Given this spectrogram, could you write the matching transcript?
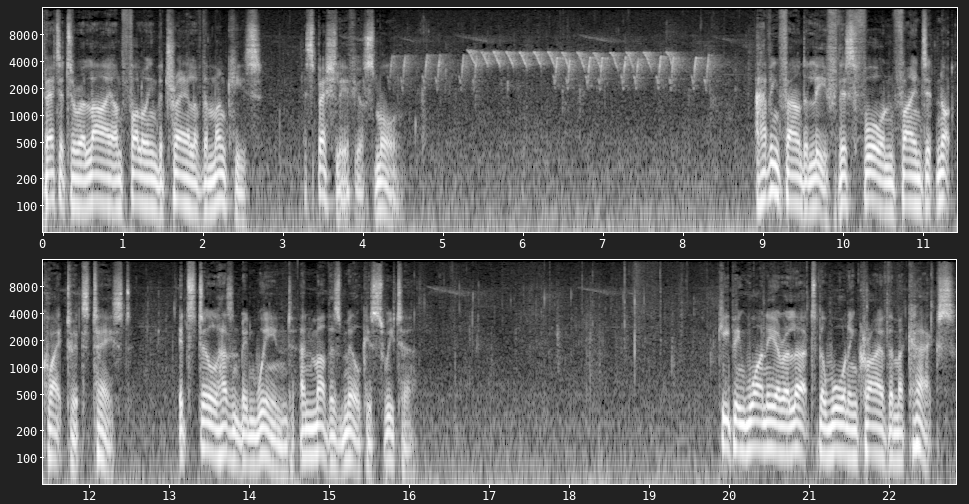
Better to rely on following the trail of the monkeys, especially if you're small. Having found a leaf, this fawn finds it not quite to its taste. It still hasn't been weaned, and mother's milk is sweeter. Keeping one ear alert to the warning cry of the macaques,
